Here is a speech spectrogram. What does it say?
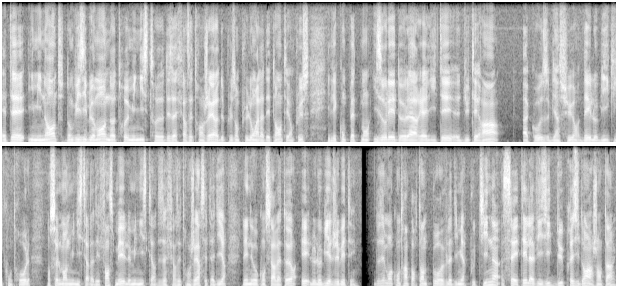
était imminente. Donc visiblement, notre ministre des Affaires étrangères est de plus en plus long à la détente et en plus, il est complètement isolé de la réalité du terrain à cause, bien sûr, des lobbies qui contrôlent non seulement le ministère de la Défense, mais le ministère des Affaires étrangères, c'est-à-dire les néoconservateurs et le lobby LGBT. Deuxième rencontre importante pour Vladimir Poutine, ça a été la visite du président argentin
